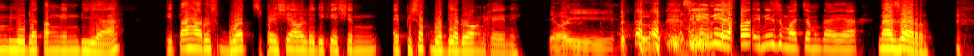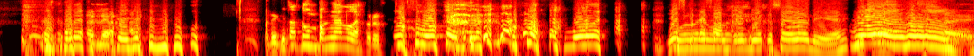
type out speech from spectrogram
MU datangin dia, kita harus buat special dedication episode buat dia doang nih kayak ini. Yoi, betul betul. ini ini apa? Ini semacam kayak Nazar. kayak MU. Udah kita tumpengan lah bro. boleh, boleh, boleh. Yes, boleh, kita samperin dia ke Solo nih ya. Boleh, boleh.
